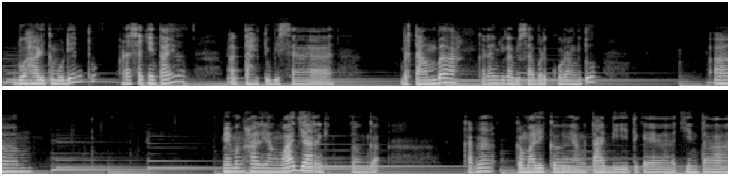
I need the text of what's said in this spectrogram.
dua hari kemudian tuh rasa cintanya entah itu bisa bertambah kadang juga bisa berkurang itu um, memang hal yang wajar gitu enggak. Karena kembali ke yang tadi itu kayak cinta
